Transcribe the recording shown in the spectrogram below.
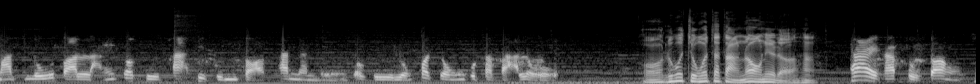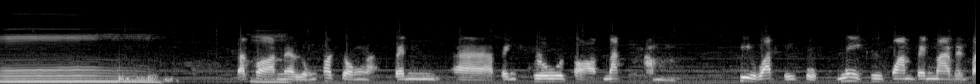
มารู้ตอนหลังก็คือพระที่คุมสอบท่านนั่นเองก็คือหลวงพ่อจงพุทธสาโลอ๋อหรือว่าจงวัดตะต่างนอกเนี่ยเหรอฮะใช่ครับถูกต้องโอ้แต่ก่อนเนี่ยหลวงพ่อจงอะเป็นอ่าเป็นครูสอบนักธรรมที่วัดศรีกุกนี่คือความเป็นมาเป็นไป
